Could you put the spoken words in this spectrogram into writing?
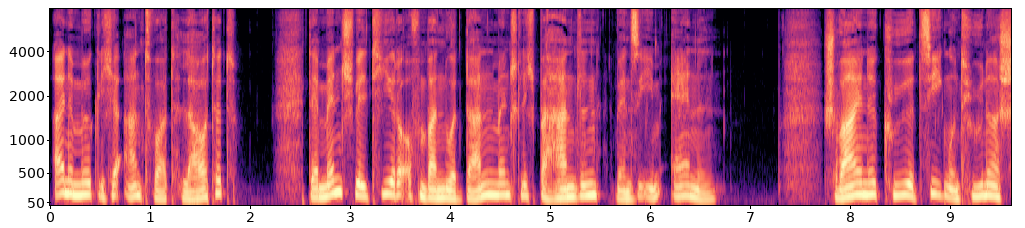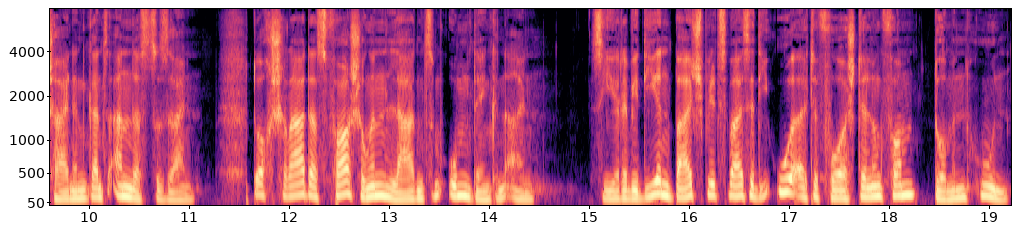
Eine mögliche Antwort lautet Der Mensch will Tiere offenbar nur dann menschlich behandeln, wenn sie ihm ähneln. Schweine, Kühe, Ziegen und Hühner scheinen ganz anders zu sein. Doch Schraders Forschungen laden zum Umdenken ein. Sie revidieren beispielsweise die uralte Vorstellung vom dummen Huhn.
